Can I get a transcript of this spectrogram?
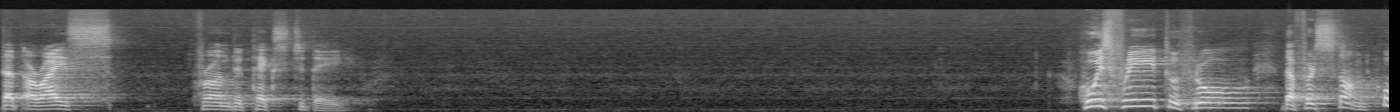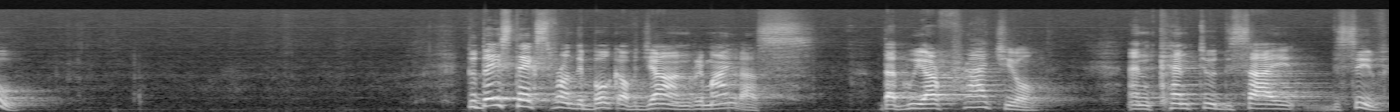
that arise from the text today? Who is free to throw the first stone? Who? Today's text from the book of John remind us that we are fragile and can to decide, deceive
